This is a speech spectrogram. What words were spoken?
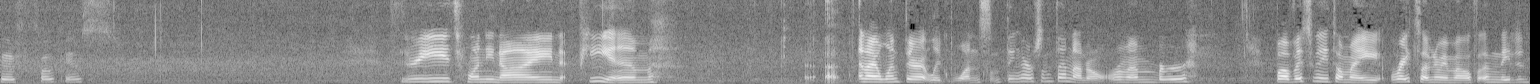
if focus 3:29 p.m. and I went there at like one something or something. I don't remember. But basically, it's on my right side of my mouth, and they did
